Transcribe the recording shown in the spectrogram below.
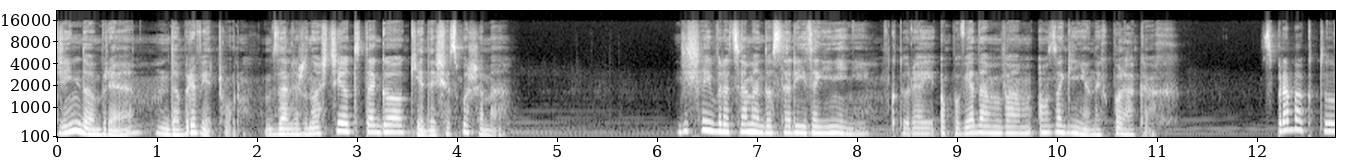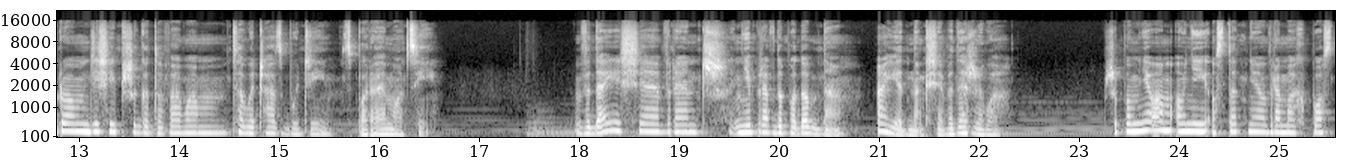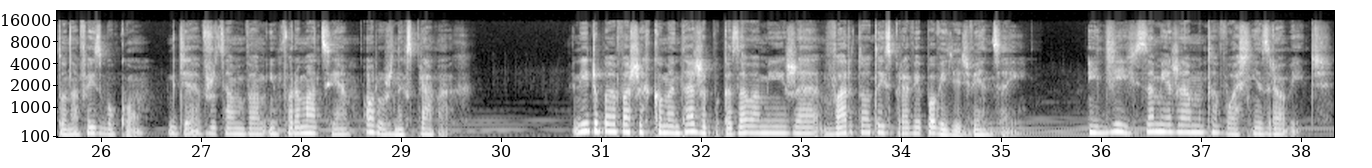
Dzień dobry, dobry wieczór, w zależności od tego, kiedy się słyszymy. Dzisiaj wracamy do serii Zaginieni, w której opowiadam Wam o zaginionych Polakach. Sprawa, którą dzisiaj przygotowałam, cały czas budzi sporo emocji. Wydaje się wręcz nieprawdopodobna, a jednak się wydarzyła. Przypomniałam o niej ostatnio w ramach postu na Facebooku, gdzie wrzucam Wam informacje o różnych sprawach. Liczba Waszych komentarzy pokazała mi, że warto o tej sprawie powiedzieć więcej. I dziś zamierzam to właśnie zrobić.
